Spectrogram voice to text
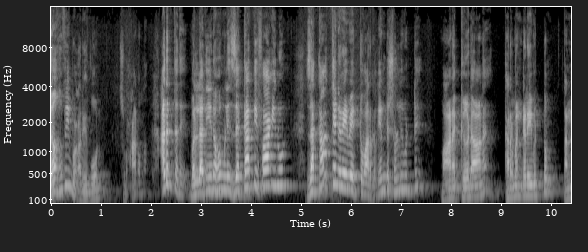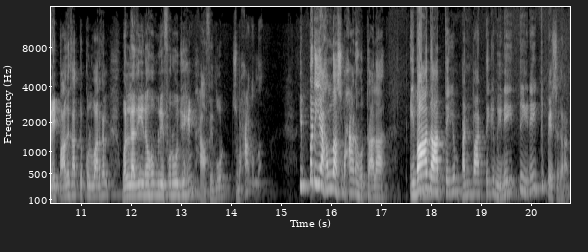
லஹ்வி முஅரிதூன். சுப்ஹானல்லாஹ். அடுத்தது வல்லதீனஹும் லி ஜக்காத்தி ஃபாயிலூன் ஜக்காத்தை நிறைவேற்றுவார்கள் என்று சொல்லிவிட்டு மானக்கேடான கர்மங்களை விட்டும் தன்னை பாதுகாத்துக் கொள்வார்கள். வல்லதீனஹும் லி ஃபுரூஜிஹிம் ஹாஃபிதூன். சுபஹானல்லா. இப்படியாக அல்லாஹ் சுபஹானஹுத்தாலா இபாதாத்தையும் பண்பாட்டையும் இணைத்து இணைத்து பேசுகிறான்.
